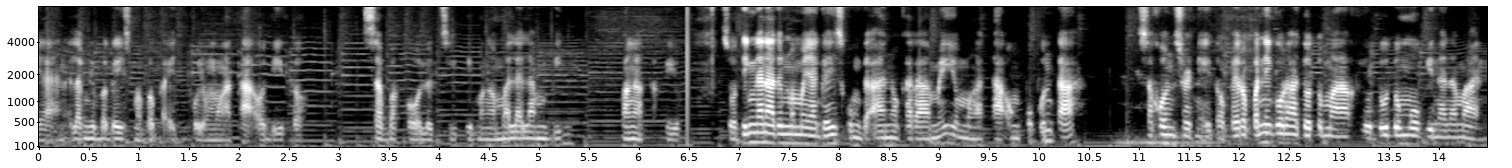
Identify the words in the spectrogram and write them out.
Yan, alam niyo ba guys, mababait po yung mga tao dito sa Bacolod City, mga malalambing, mga kakyo. So, tingnan natin mamaya guys kung gaano karami yung mga taong pupunta sa concert na ito. Pero panigurado ito mga kakyo, dudumugin na naman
